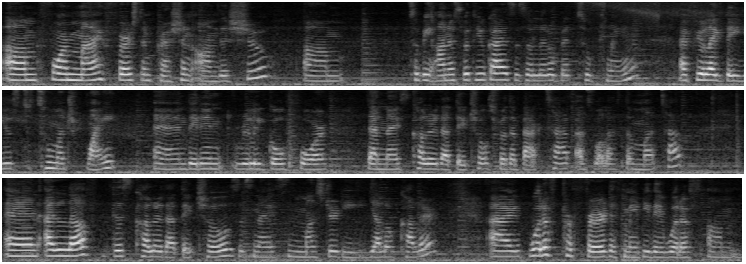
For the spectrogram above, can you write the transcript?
Um, for my first impression on this shoe, um, to be honest with you guys, is a little bit too plain. I feel like they used too much white and they didn't really go for that nice color that they chose for the back tab as well as the mud tab. And I love this color that they chose, this nice mustardy yellow color. I would have preferred if maybe they would have um,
